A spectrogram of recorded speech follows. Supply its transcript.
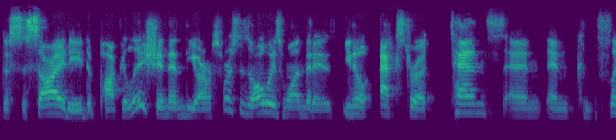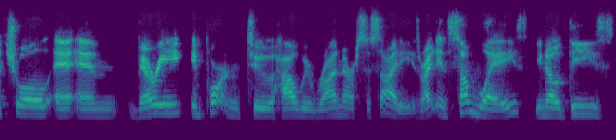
the society the population and the armed forces is always one that is you know extra tense and and conflictual and, and, very important to how we run our societies right? In some ways you know these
